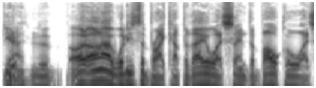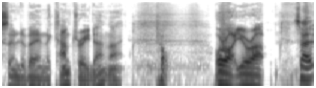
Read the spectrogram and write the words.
you yeah. know, the, I, don't know what is the breakup, but they always seem the bulk always seem to be in the country, don't they? Sure. All right, you're up. So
